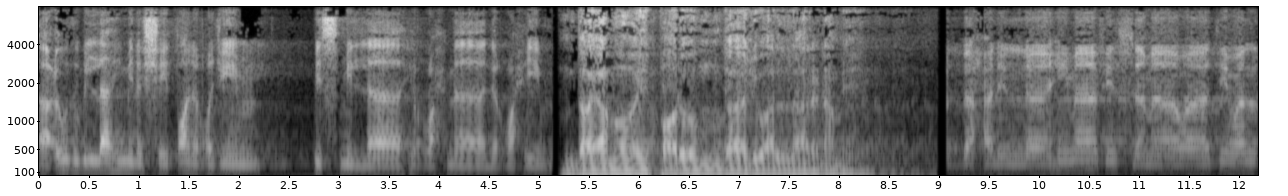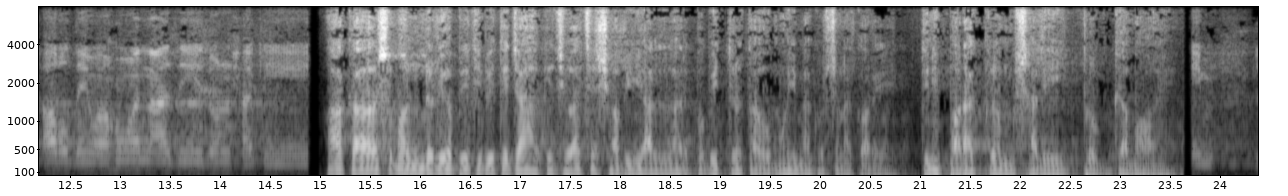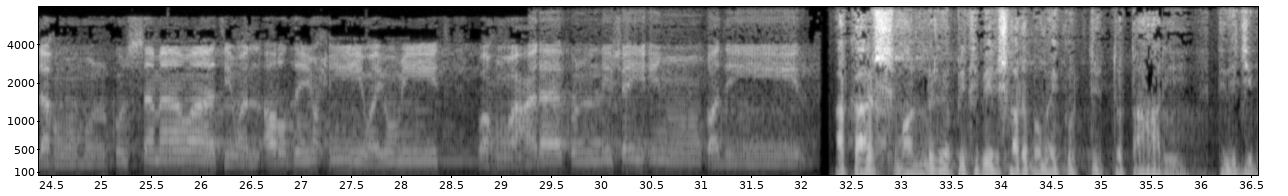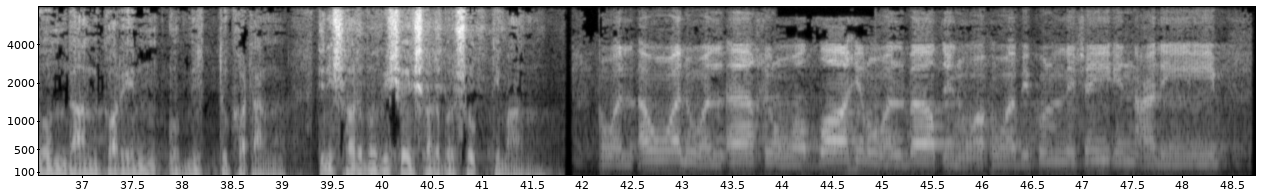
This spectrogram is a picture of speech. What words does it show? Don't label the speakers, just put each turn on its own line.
দয়াময়
পরম দয়ালু আল্লাহর নামে আকাশ মন্ডলীয় পৃথিবীতে যাহা কিছু আছে সবই আল্লাহর পবিত্রতা ও মহিমা ঘোষণা করে তিনি পরাক্রমশালী প্রজ্ঞাময়
له ملك السماوات
আকাশ মন্ডলীয় পৃথিবীর সর্বময় কর্তৃত্ব তাহারই তিনি জীবন দান করেন ও মৃত্যু ঘটান তিনি সর্ববিষয়ে সর্বশক্তিমান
